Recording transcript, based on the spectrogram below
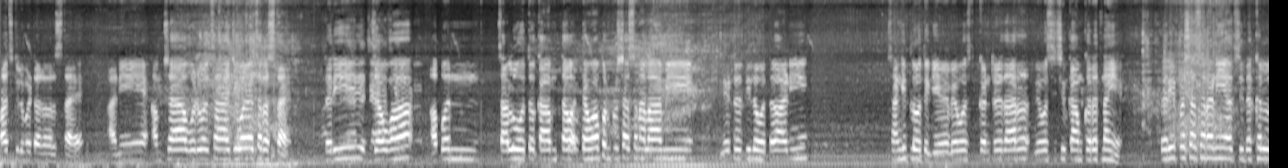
पाच किलोमीटरचा रस्ता आहे. आणि आमच्या वडवळचा जिवाळ्याचा रस्ता आहे. तरी जेव्हा आपण चालू होतं काम तेव्हा तेव्हा पण प्रशासनाला आम्ही लेटर दिलं होतं आणि सांगितलं होतं की व्यवस्थित कंत्रेदार व्यवस्थित काम करत नाही आहे तरी प्रशासनाने याची दखल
